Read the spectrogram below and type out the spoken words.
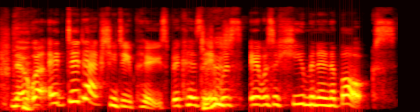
no, well, it did actually do poos because it, it was it was a human in a box.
